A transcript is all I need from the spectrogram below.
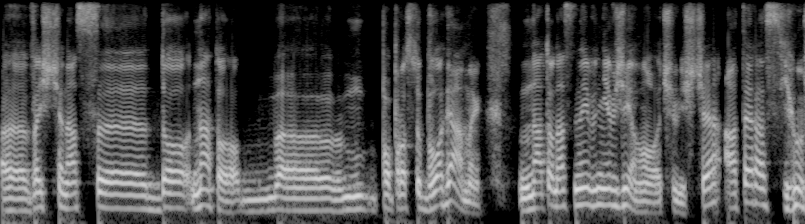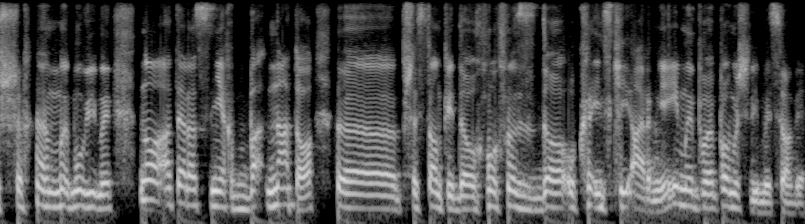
e, weźcie nas do NATO. Po prostu błagamy. NATO nas nie, nie wzięło oczywiście, a teraz już my mówimy, no a teraz niech NATO przystąpi do, do ukraińskiej armii i my pomyślimy sobie,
